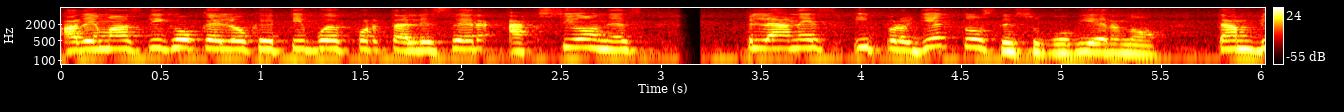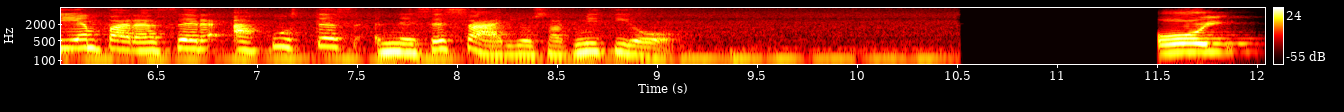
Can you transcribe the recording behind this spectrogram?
Además dijo que el objetivo es fortalecer acciones, planes y proyectos de su gobierno, también para hacer ajustes necesarios, admitió. Hoy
